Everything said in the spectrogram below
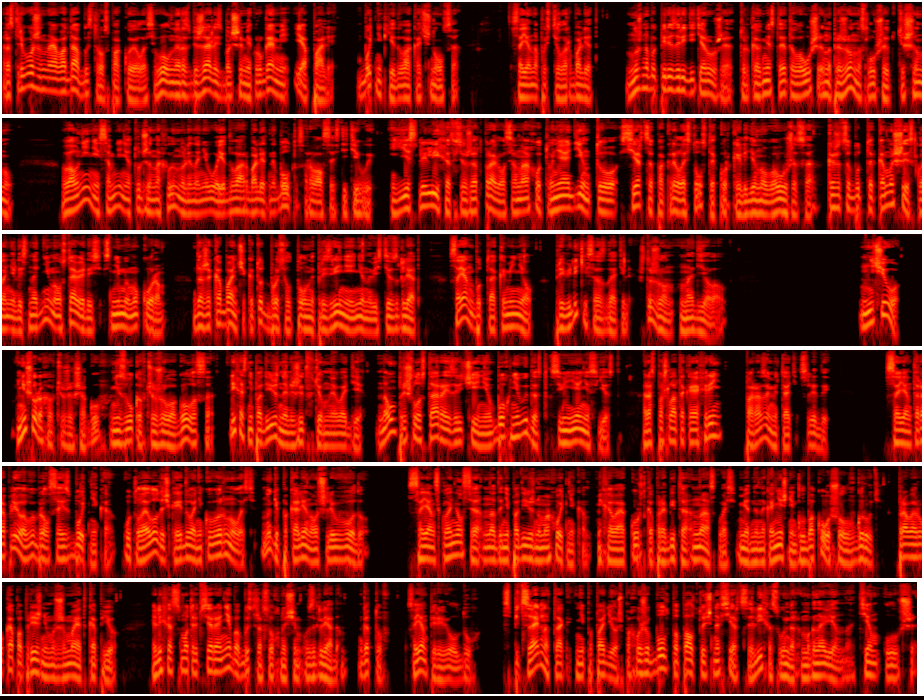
Растревоженная вода быстро успокоилась, волны разбежались большими кругами и опали. Ботник едва качнулся. Саян опустил арбалет. Нужно бы перезарядить оружие, только вместо этого уши напряженно слушают тишину. Волнение и сомнения тут же нахлынули на него, едва арбалетный болт сорвался с тетивы. Если Лихот все же отправился на охоту не один, то сердце покрылось толстой коркой ледяного ужаса. Кажется, будто камыши склонились над ним и уставились с немым укором. Даже кабанчик и тот бросил полный презрения и ненависти взгляд. Саян будто окаменел. Превеликий создатель, что же он наделал? Ничего. Ни шорохов чужих шагов, ни звуков чужого голоса. Лихос неподвижно лежит в темной воде. На ум пришло старое изречение «Бог не выдаст, свинья не съест». Раз пошла такая хрень, пора заметать следы. Саян торопливо выбрался из ботника. Утлая лодочка едва не кувырнулась, ноги по колено ушли в воду. Саян склонился над неподвижным охотником. Меховая куртка пробита насквозь, медный наконечник глубоко ушел в грудь. Правая рука по-прежнему сжимает копье. Лихо смотрит в серое небо быстро сохнущим взглядом. Готов. Саян перевел дух. Специально так не попадешь. Похоже, болт попал точно в сердце. Лихос умер мгновенно. Тем лучше.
